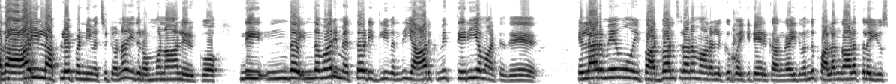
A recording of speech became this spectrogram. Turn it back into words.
அதை ஆயில் அப்ளை பண்ணி வச்சுட்டோம்னா இது ரொம்ப நாள் இருக்கும். இந்த இந்த இந்த மாதிரி மெத்தட் இட்லி வந்து யாருக்குமே தெரிய மாட்டுது. எல்லாருமே இப்போ அட்வான்ஸ்டான மாடலுக்கு போய்க்கிட்டே இருக்காங்க. இது வந்து பழங்காலத்தில் யூஸ்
